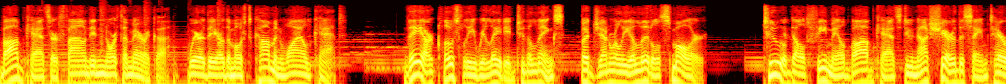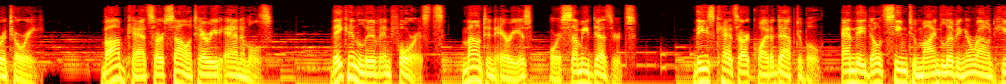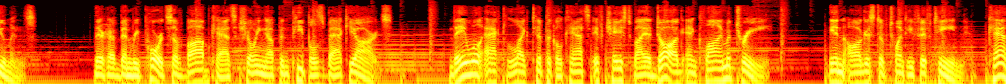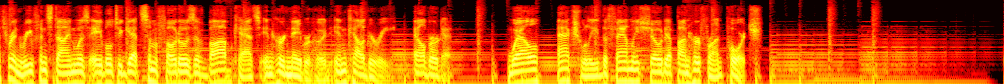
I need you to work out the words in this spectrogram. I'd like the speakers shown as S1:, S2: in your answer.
S1: Bobcats are found in North America, where they are the most common wildcat. They are closely related to the lynx, but generally a little smaller. Two adult female bobcats do not share the same territory. Bobcats are solitary animals. They can live in forests, mountain areas, or semi-deserts. These cats are quite adaptable, and they don't seem to mind living around humans. There have been reports of bobcats showing up in people's backyards. They will act like typical cats if chased by a dog and climb a tree. In August of 2015, Catherine Riefenstein was able to get some photos of bobcats in her neighborhood in Calgary, Alberta. Well, actually the family showed up on her front porch.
